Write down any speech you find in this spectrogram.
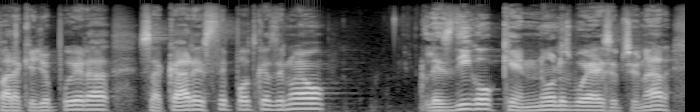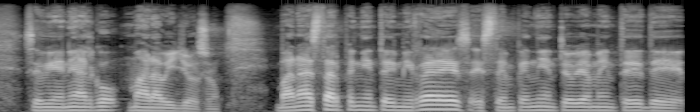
para que yo pudiera sacar este podcast de nuevo, les digo que no los voy a decepcionar, se viene algo maravilloso. Van a estar pendientes de mis redes, estén pendientes obviamente de,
